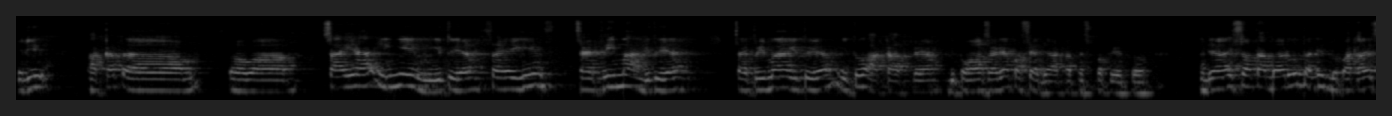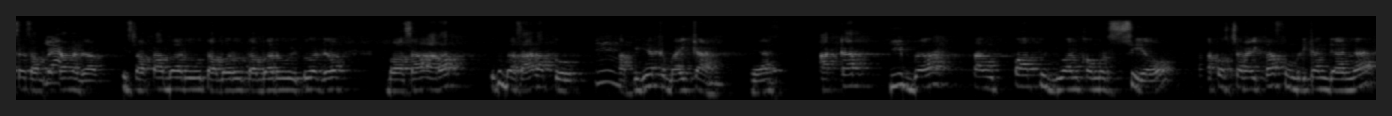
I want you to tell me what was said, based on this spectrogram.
Jadi akad em, bahwa saya ingin gitu ya, saya ingin saya terima gitu ya, saya terima gitu ya, itu akad ya. Di pengelolaan syariah pasti ada akadnya seperti itu. Ada istilah tabaru tadi beberapa kali saya sampaikan ada istilah tabaru, tabaru, tabaru itu adalah bahasa Arab itu bahasa Arab tuh. Artinya kebaikan ya. Akad hibah tanpa tujuan komersil atau secara ikhlas memberikan dana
